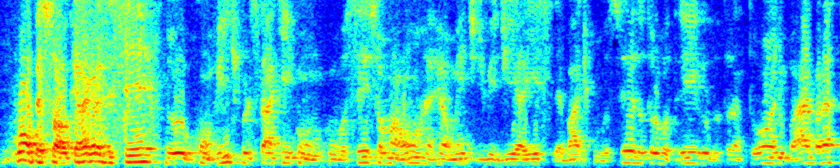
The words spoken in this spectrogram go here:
Bom, pessoal, eu quero agradecer o convite por estar aqui com, com vocês. Foi uma honra realmente dividir aí esse debate com você, doutor Rodrigo, doutor Antônio, Bárbara.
